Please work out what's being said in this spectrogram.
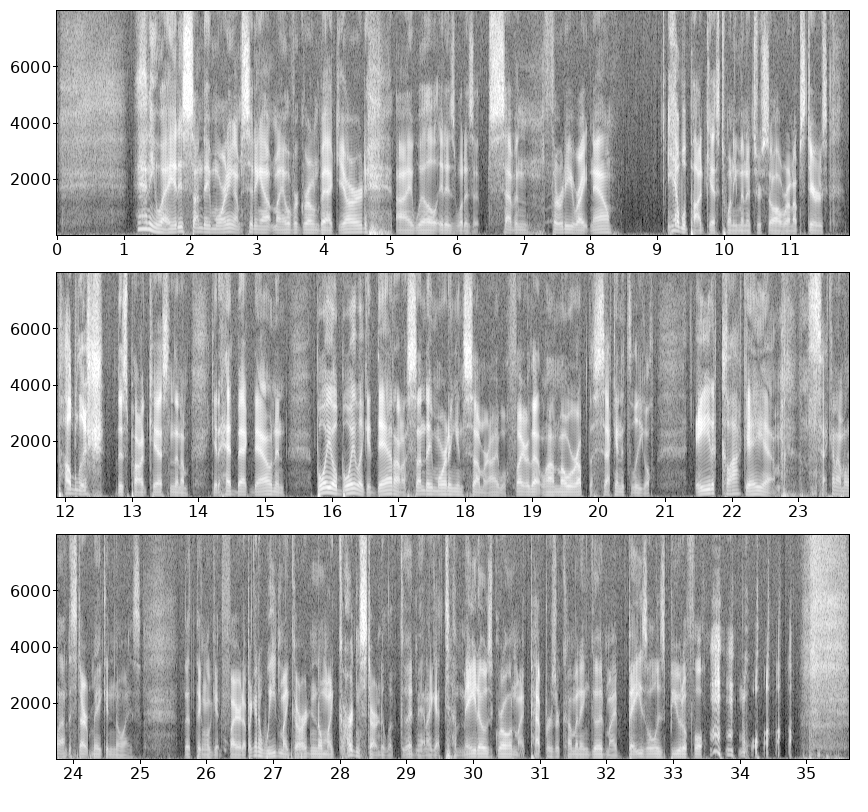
Anyway, it is Sunday morning. I'm sitting out in my overgrown backyard. I will. It is what is it? 7:30 right now. Yeah, we'll podcast 20 minutes or so. I'll run upstairs, publish this podcast, and then I'm gonna head back down. And boy, oh boy, like a dad on a Sunday morning in summer, I will fire that lawnmower up the second it's legal. 8 o'clock a.m. second I'm allowed to start making noise that thing will get fired up. I got to weed my garden. Oh, my garden's starting to look good, man. I got tomatoes growing. My peppers are coming in good. My basil is beautiful.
